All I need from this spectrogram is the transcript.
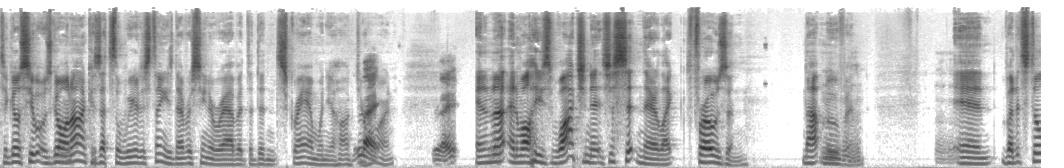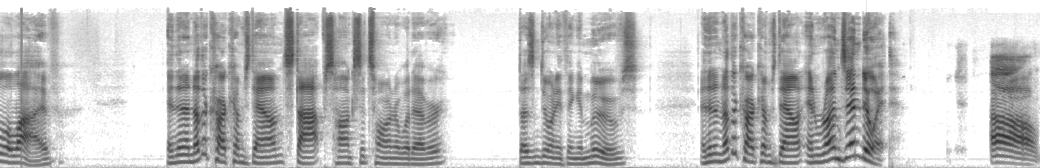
to go see what was going on because that's the weirdest thing. He's never seen a rabbit that didn't scram when you honked your Right. horn. right. And and while he's watching it, it's just sitting there like frozen, not moving. And but it's still alive. And then another car comes down, stops, honks its horn or whatever, doesn't do anything and moves. And then another car comes down and runs into it. Oh.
